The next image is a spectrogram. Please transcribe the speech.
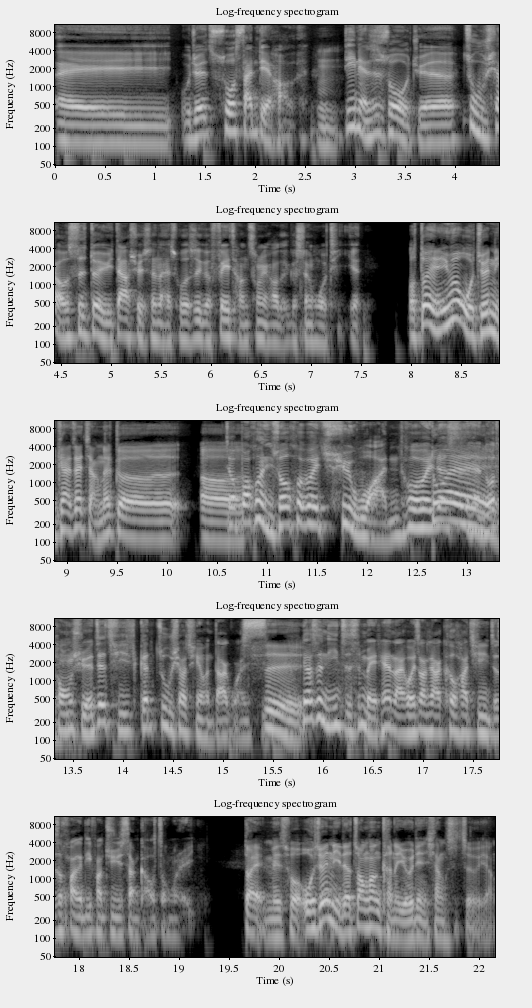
诶、欸，我觉得说三点好了。嗯，第一点是说，我觉得住校是对于大学生来说是一个非常重要的一个生活体验。哦，对，因为我觉得你刚才在讲那个呃，就包括你说会不会去玩，会不会认识很多同学，这其实跟住校其实有很大关系。是，要是你只是每天来回上下课的话，其实你只是换个地方继续上高中而已。对，没错，我觉得你的状况可能有点像是这样。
